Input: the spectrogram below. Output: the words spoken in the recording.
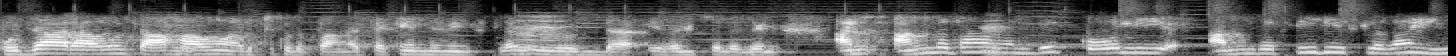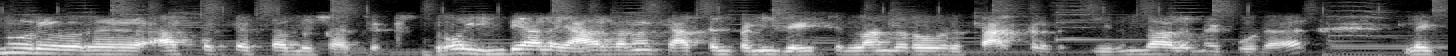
புஜாராவும் சாஹாவும் அடிச்சு கொடுப்பாங்க. செகண்ட் இன்னிங்ஸ்ல இவென்ச்சுவலி வின் அண்ட் அங்கதான். வந்து கோலி அந்த சீரீஸ்ல தான் இன்னொரு ஒரு ஆஸ்பெக்ட் எஸ்டாப்ளிஷ் ஆச்சு. ப்ரோ இந்தியால யார் வேணா கேப்டன் பண்ணி ஜெயிச்சிடலாங்கிற ஒரு ஃபேக்டர் இருந்தாலுமே கூட லைக்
